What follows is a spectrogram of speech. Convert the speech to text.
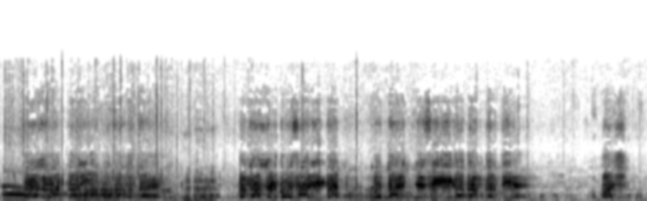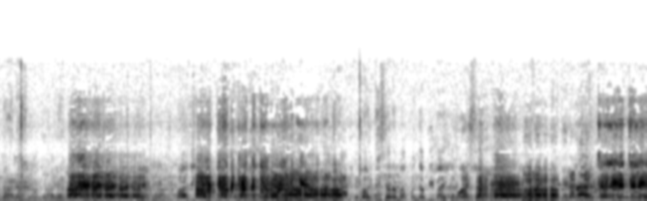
पहलवान ताली का होता है। बंगालन को साड़ी पे ताड़ी जैसी घी का काम करती है। बस ਹਾਏ ਹਾਏ ਹਾਏ ਹਾਏ ਆਹ ਠੱਕ ਠੱਕ ਤੇ ਹੋਣ ਲੱਗਿਆ ਤੁਹਾਡੀ ਸ਼ਰਮ ਆ ਪੰਜਾਬੀ ਭਾਈ ਕਰਕੇ ਚਲੇ ਚਲੇ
